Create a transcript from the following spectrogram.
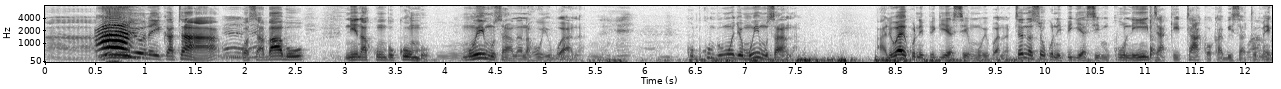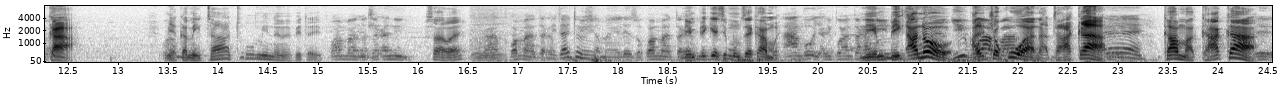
Ah, ah! hiyo naikataa kwa sababu nina kumbukumbu muhimu sana na huyu bwana. Kumbukumbu moja muhimu sana. Aliwahi kunipigia simu huyu bwana, tena sio kunipigia simu, kuniita kitako kabisa, tumekaa miaka mitatu mimi imepita hivi, kwamba anataka nini sawa eh? kwamba anataka Mitatu maelezo kwamba anataka Nimpigie simu mzee Kamwe Ah, ngoja alikuwa anataka nimpi nini? ah, no, alichokuwa anataka Eh. kama kaka, Eh.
